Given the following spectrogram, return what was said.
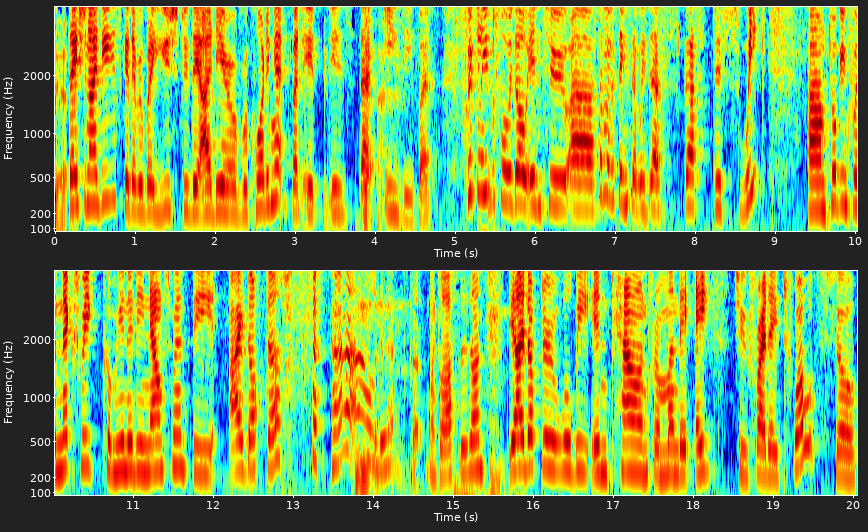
Yeah. station IDs, get everybody used to the idea of recording it, but it is that Yeah. easy. But quickly, before we go into uh, some of the things that we discussed this week, um, talking for next week, community announcement, the eye doctor. Ah, look at that, got my glasses on. Hmm. The eye doctor will be in town from Monday 8th to Friday 12th. So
